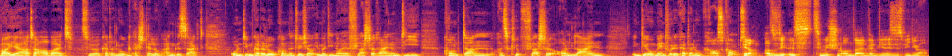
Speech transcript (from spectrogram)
war hier harte Arbeit zur Katalogerstellung angesagt. Und im Katalog kommt natürlich auch immer die neue Flasche rein und die kommt dann als Clubflasche online in dem Moment, wo der Katalog rauskommt. Genau, also sie ist ziemlich schon online, wenn wir dieses Video haben.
